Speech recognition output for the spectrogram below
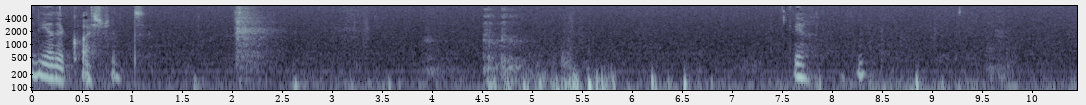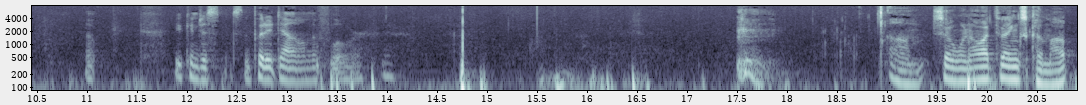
Any other questions? Yeah. You can just put it down on the floor. um, so when odd things come up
